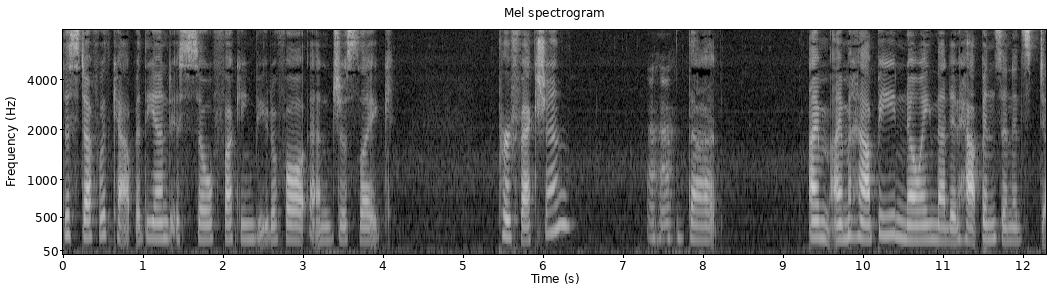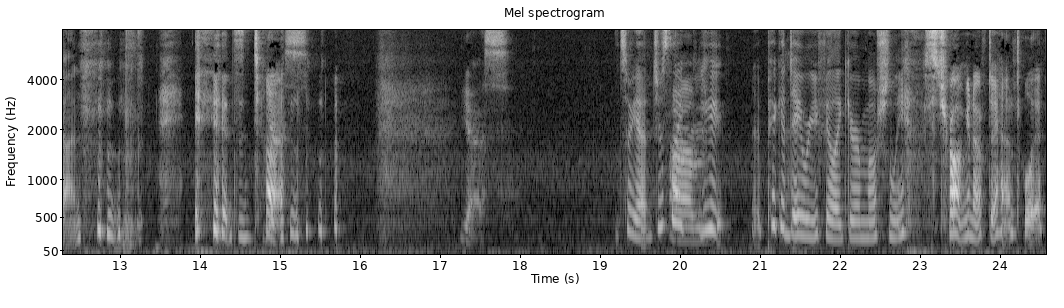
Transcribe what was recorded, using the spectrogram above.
the stuff with Cap at the end is so fucking beautiful and just like perfection mm-hmm. that I'm I'm happy knowing that it happens and it's done. it's done. Yes. yes. So yeah, just like Um, you pick a day where you feel like you're emotionally strong enough to handle it.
